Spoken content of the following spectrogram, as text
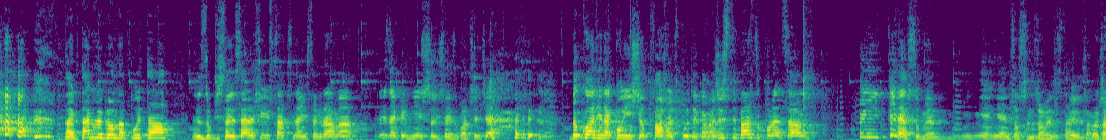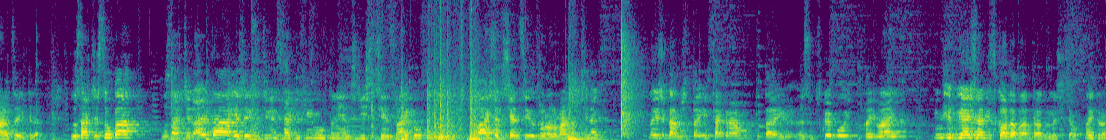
tak, tak wygląda płyta. Zróbcie sobie selfie, wstawcie na Instagrama. To jest najpiękniejsze, co dzisiaj zobaczycie. Dokładnie tak powinniście odtwarzać płytę kamerzysty. Bardzo polecam. No i tyle w sumie. Nie, nie wiem co z tym zrobię, zostawię w zamrażalce i tyle. Zostawcie suba, zostawcie lajka. Jeżeli chcecie więcej takich filmów, to nie wiem, 30 tysięcy lajków. 20 tysięcy jutro normalny odcinek. No i żegnamy się. Tutaj Instagram, tutaj subskrybuj, tutaj like. I i wbijajcie na Discorda, bo tam teraz będę siedział. No i tyle.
